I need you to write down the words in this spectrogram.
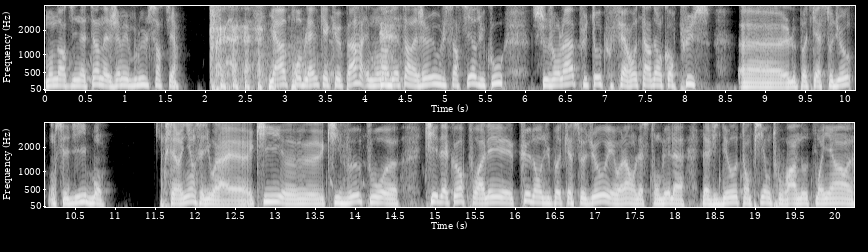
mon ordinateur n'a jamais voulu le sortir. Il y a un problème quelque part et mon ordinateur n'a jamais voulu le sortir. Du coup, ce jour-là, plutôt que faire retarder encore plus euh, le podcast audio, on s'est dit bon, s'est réuni, on s'est dit voilà euh, qui euh, qui veut pour euh, qui est d'accord pour aller que dans du podcast audio et voilà on laisse tomber la, vidéo. Tant pis on trouvera un autre moyen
